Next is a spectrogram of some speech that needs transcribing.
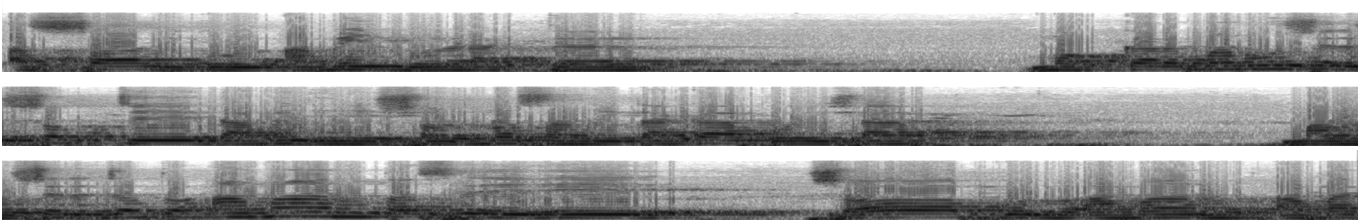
আসাদিকুল আমিন বলে রাখতেন মক্কার মানুষের সবচেয়ে দামি জিনিস স্বর্ণ, চাঁদি, টাকা, পয়সা। মানুষের যত আমানত আছে সবগুলো আমানত আমার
